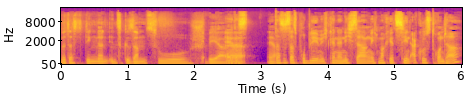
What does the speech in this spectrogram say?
wird das Ding dann insgesamt zu schwer? Äh, das, ja. das ist das Problem. Ich kann ja nicht sagen, ich mache jetzt 10 Akkus drunter,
